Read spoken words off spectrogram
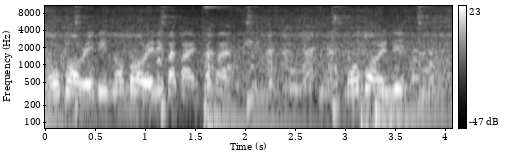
No more already, no more already, bye bye, bye bye. No more already.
